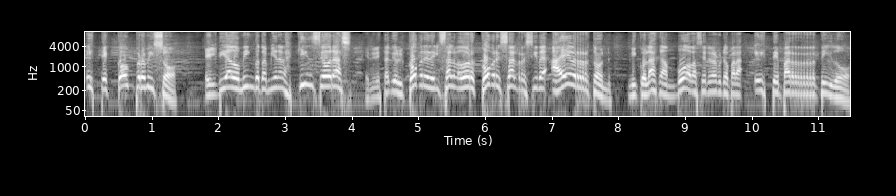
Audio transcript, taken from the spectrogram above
este compromiso. El día domingo también a las 15 horas en el estadio El Cobre del Salvador, Cobresal recibe a Everton. Nicolás Gamboa va a ser el árbitro para este partido.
